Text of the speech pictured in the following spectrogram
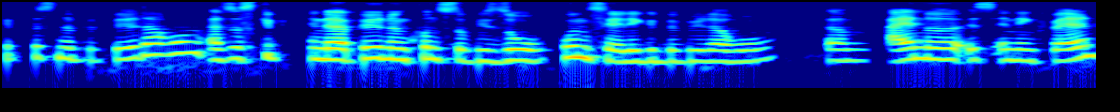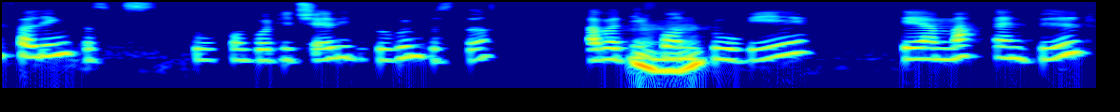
gibt es eine Bebilderung. Also es gibt in der bildenden Kunst sowieso unzählige Bebilderungen. Ähm, eine ist in den Quellen verlinkt, das ist so von Botticelli die berühmteste. Aber die von Mhm. Doré, der macht ein Bild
